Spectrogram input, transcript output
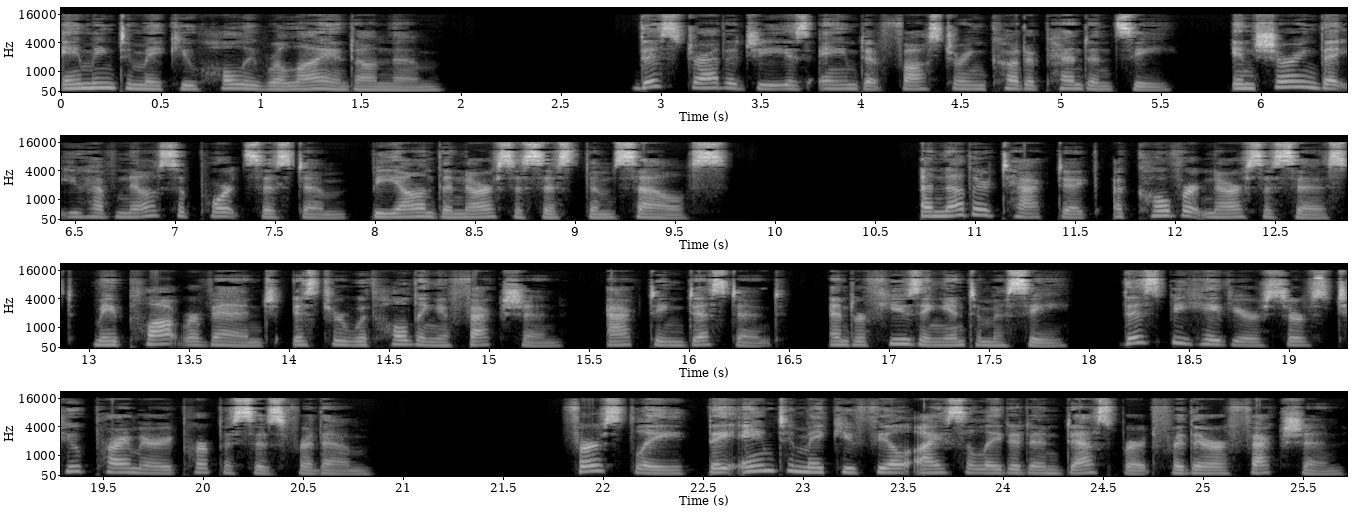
aiming to make you wholly reliant on them. This strategy is aimed at fostering codependency, ensuring that you have no support system beyond the narcissist themselves. Another tactic a covert narcissist may plot revenge is through withholding affection, acting distant, and refusing intimacy. This behavior serves two primary purposes for them. Firstly, they aim to make you feel isolated and desperate for their affection,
